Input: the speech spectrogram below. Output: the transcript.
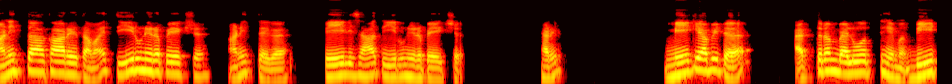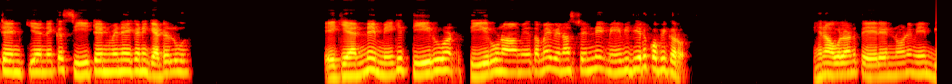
අනිත් ආකාරය තමයි තීරු নিরপেক্ষ අනිත් එක පේලි සහ තීරු নিরপেক্ষ හරි මේකේ අපිට ඇත්තටම බැලුවොත් එහෙම B10 කියන එක C10 වෙන එකනේ ගැටලුව ඒ කියන්නේ මේකේ තීරු තීරු නාමය තමයි වෙනස් වෙන්නේ මේ විදිහට කොපි කරොත්. එහෙනම් ඔයගලන්ට තේරෙන්න ඕනේ මේ B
